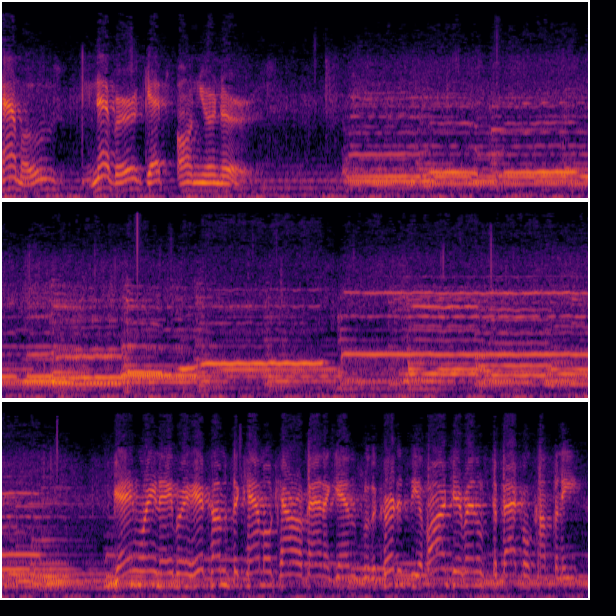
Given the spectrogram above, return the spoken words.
camels never get on your nerves. Gangway neighbor, here comes the Camel Caravan again through the courtesy of R.J. Reynolds Tobacco Company,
